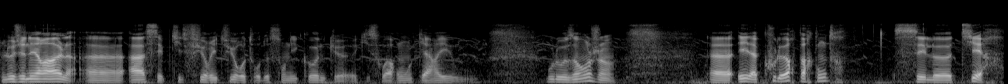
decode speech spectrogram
Le général euh, a ses petites fioritures autour de son icône, qu'il soit rond, carré ou, losange. Euh, et la couleur, par contre, c'est le tiers.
